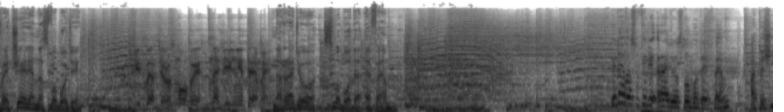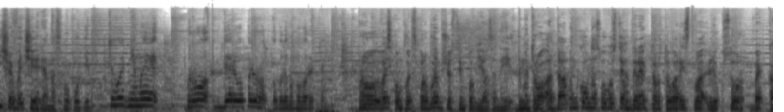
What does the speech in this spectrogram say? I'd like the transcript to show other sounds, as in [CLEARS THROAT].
Вечеря на свободі Відверті розмови на вільні теми. на радіо Свобода. ФМ. Вітаю вас в ефірі Радіо Свобода ФМ. а точніше вечеря на свободі. Сьогодні ми про деревопереробку будемо говорити. Про весь комплекс проблем, що з цим пов'язаний. Дмитро Адаменко у нас у гостях, директор товариства Люксор БК.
